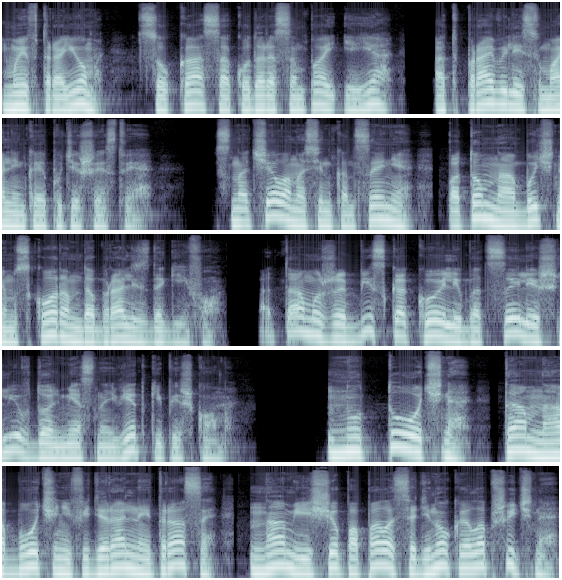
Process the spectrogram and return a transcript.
Мы втроем, Цукаса, Кудара-сэмпай и я, отправились в маленькое путешествие. Сначала на Синкансене, потом на обычном скором добрались до Гифу. А там уже без какой-либо цели шли вдоль местной ветки пешком. Ну точно! Там на обочине федеральной трассы нам еще попалась одинокая лапшичная,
